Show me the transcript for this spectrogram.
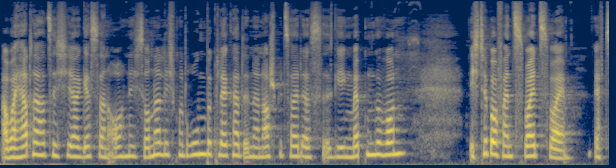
Aber Hertha hat sich ja gestern auch nicht sonderlich mit Ruhm bekleckert. In der Nachspielzeit erst gegen Meppen gewonnen. Ich tippe auf ein 2-2. FC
